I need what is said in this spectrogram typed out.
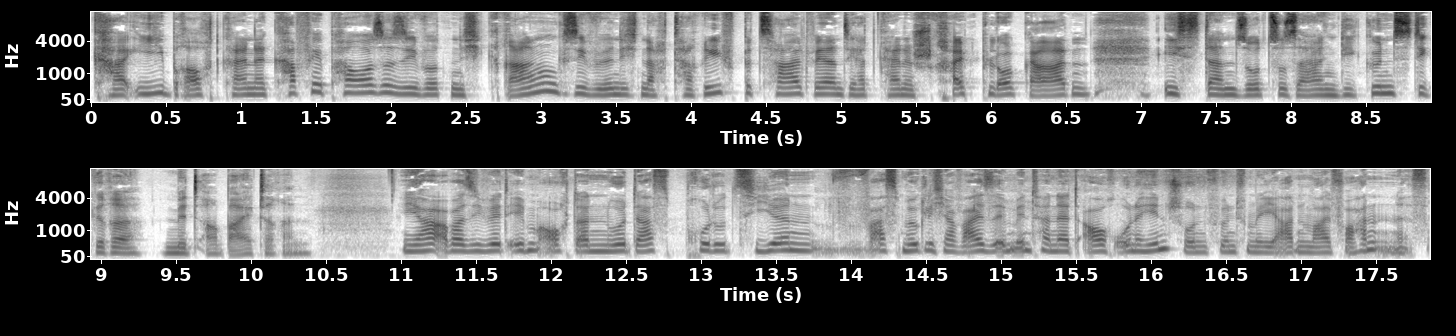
KI braucht keine Kaffeepause, sie wird nicht krank, sie will nicht nach Tarif bezahlt werden, sie hat keine Schreibblockaden, ist dann sozusagen die günstigere Mitarbeiterin. Ja, aber sie wird eben auch dann nur das produzieren, was möglicherweise im Internet auch ohnehin schon fünf Milliarden Mal vorhanden ist.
